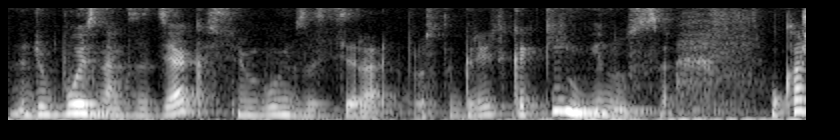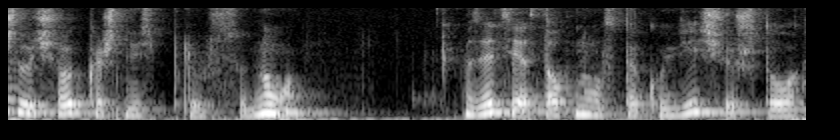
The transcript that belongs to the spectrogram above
Любой знак зодиака сегодня будем застирать. Просто говорить, какие минусы. У каждого человека, конечно, есть плюсы. Но, знаете, я столкнулась с такой вещью, что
